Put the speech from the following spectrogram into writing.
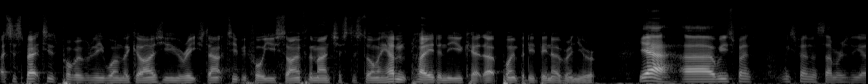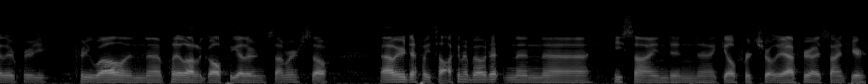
I suspect he's probably one of the guys you reached out to before you signed for the Manchester Storm. He hadn't played in the UK at that point, but he'd been over in Europe. Yeah, uh, we spent we spent the summers together pretty pretty well and uh, play a lot of golf together in the summer. So uh, we were definitely talking about it. And then uh, he signed in uh, Guildford shortly after I signed here.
